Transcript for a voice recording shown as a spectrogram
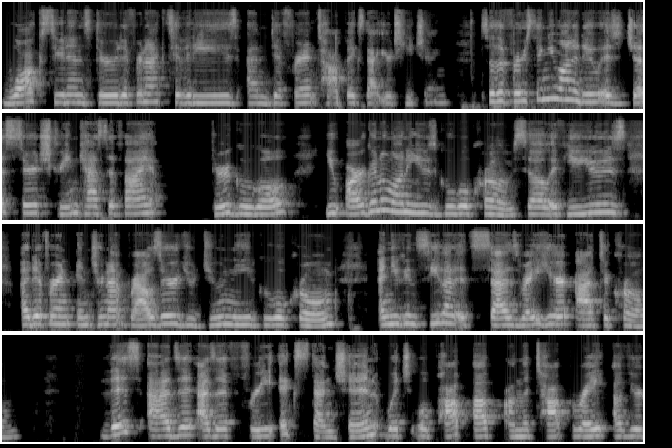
walk students through different activities and different topics that you're teaching. So the first thing you want to do is just search Screencastify through Google. You are going to want to use Google Chrome. So if you use a different internet browser, you do need Google Chrome. And you can see that it says right here, add to Chrome. This adds it as a free extension, which will pop up on the top right of your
